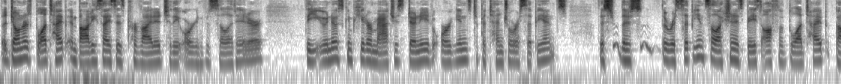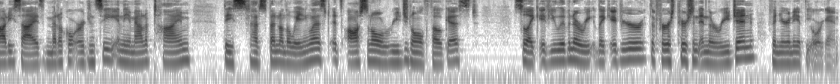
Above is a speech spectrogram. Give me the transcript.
The donor's blood type and body size is provided to the organ facilitator. The UNOS computer matches donated organs to potential recipients. This, this, the recipient selection is based off of blood type, body size, medical urgency, and the amount of time they have spent on the waiting list. It's also regional focused. So, like, if you live in a re- like, if you're the first person in the region, then you're gonna get the organ.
